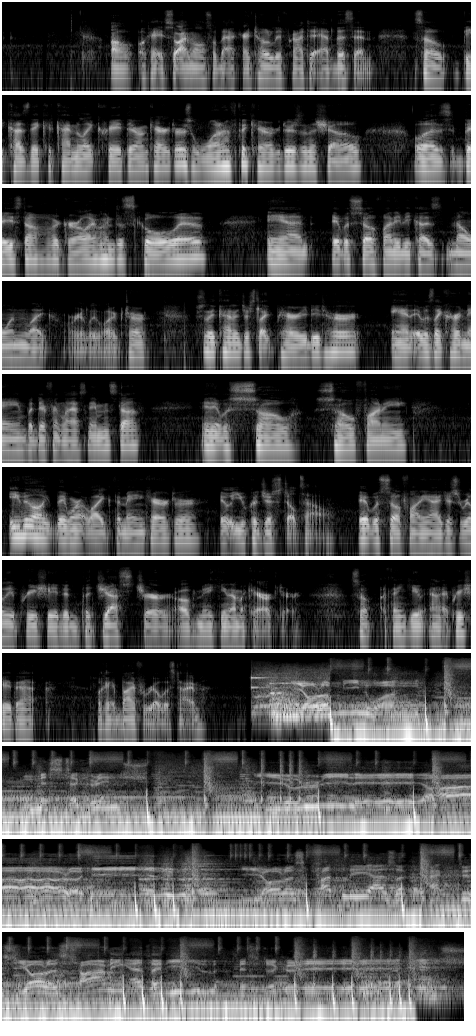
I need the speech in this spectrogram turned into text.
Oh, okay, so I'm also back. I totally forgot to add this in. So, because they could kind of like create their own characters, one of the characters in the show was based off of a girl I went to school with. And it was so funny because no one like really liked her. So they kind of just like parodied her. And it was like her name, but different last name and stuff. And it was so, so funny. Even though like, they weren't like the main character, it, you could just still tell. It was so funny. I just really appreciated the gesture of making them a character. So, I thank you, and I appreciate that. Okay, bye for real this time. You're a mean one, Mr. Grinch. You really cuddly as a cactus, you're as charming as an eel, Mr. Grinch.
